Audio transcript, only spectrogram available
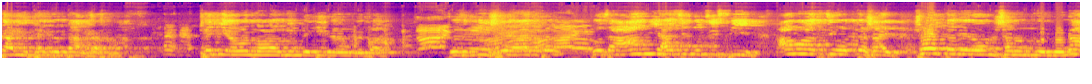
দাঁড়িয়ে থাকব তাল গাছবো ঠিকই আমার নড়া কি সে আমি হাসি কি আমার জীবদ্দশায় শয়তানের অনুসরণ করব না।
